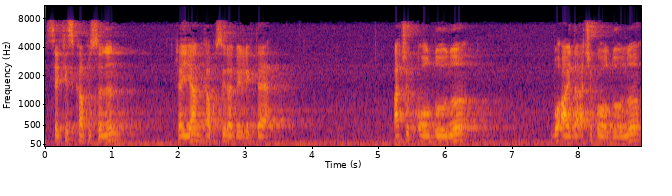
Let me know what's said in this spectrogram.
sekiz kapısının Reyyan kapısıyla birlikte açık olduğunu, bu ayda açık olduğunu,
